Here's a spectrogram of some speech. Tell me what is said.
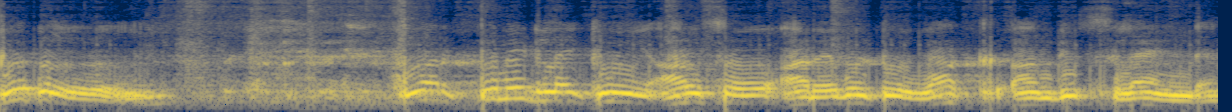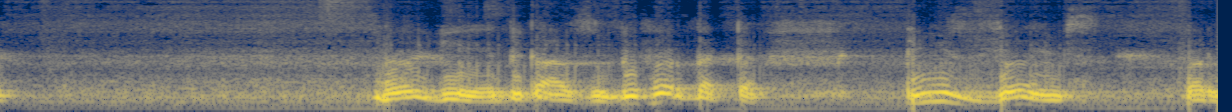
people who are timid like me also are able to walk on this land boldly because before that these giants were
